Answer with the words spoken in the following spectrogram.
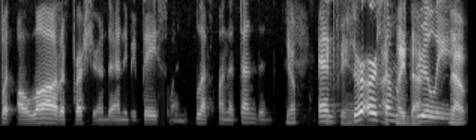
put a lot of pressure on the enemy base when left unattended Yep, and there are some that. really That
